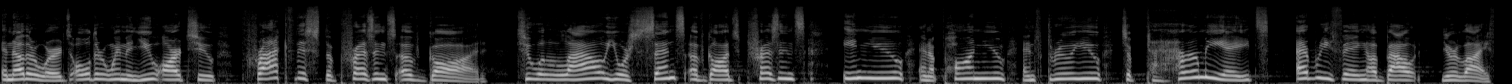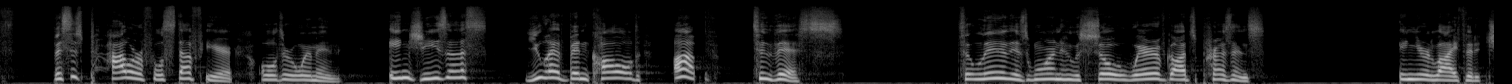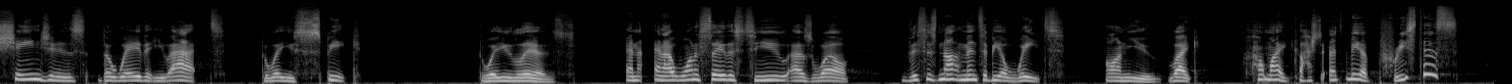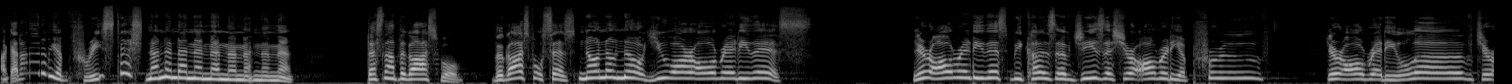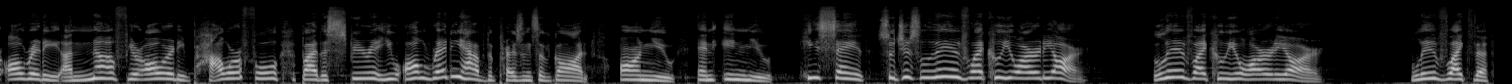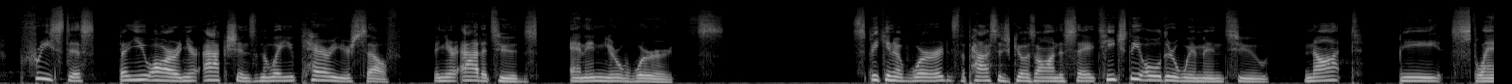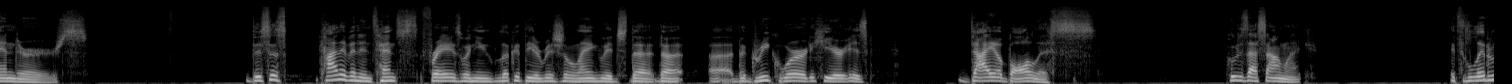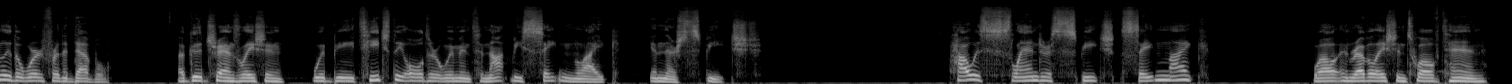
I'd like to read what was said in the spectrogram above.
In other words, older women, you are to practice the presence of God, to allow your sense of God's presence in you and upon you and through you to permeate everything about your life. This is powerful stuff here, older women. In Jesus, you have been called up to this. To live as one who is so aware of God's presence in your life that it changes the way that you act, the way you speak, the way you live. And, and I want to say this to you as well. This is not meant to be a weight on you. Like, oh my gosh, I have to be a priestess? Like, I don't know how to be a priestess? No, no, no, no, no, no, no, no, no. That's not the gospel. The gospel says, no, no, no, you are already this. You're already this because of Jesus. You're already approved. You're already loved. You're already enough. You're already powerful by the Spirit. You already have the presence of God on you and in you. He's saying, so just live like who you already are. Live like who you already are. Live like the priestess that you are in your actions and the way you carry yourself, in your attitudes, and in your words. Speaking of words, the passage goes on to say, Teach the older women to not be slanderers. This is kind of an intense phrase when you look at the original language. The, the, uh, the Greek word here is diabolos. Who does that sound like? It's literally the word for the devil. A good translation would be teach the older women to not be Satan like in their speech. How is slanderous speech Satan like? Well, in Revelation 12:10,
